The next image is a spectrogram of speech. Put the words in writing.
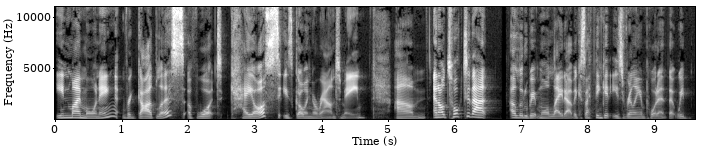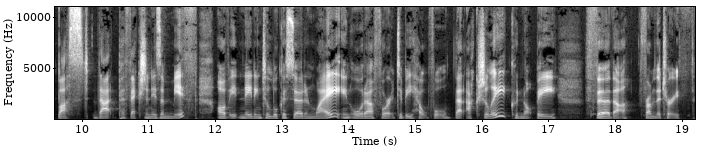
in my morning, regardless of what chaos is going around me. Um, and I'll talk to that a little bit more later because I think it is really important that we bust that perfectionism myth of it needing to look a certain way in order for it to be helpful. That actually could not be further from the truth.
